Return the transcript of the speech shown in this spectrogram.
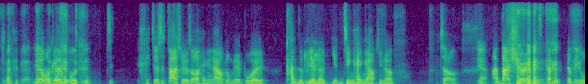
因为我跟父。就是大学的时候 hang out，我们也不会看着别人的眼睛 hang out，you know？So yeah, I'm not sure if it's really，我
